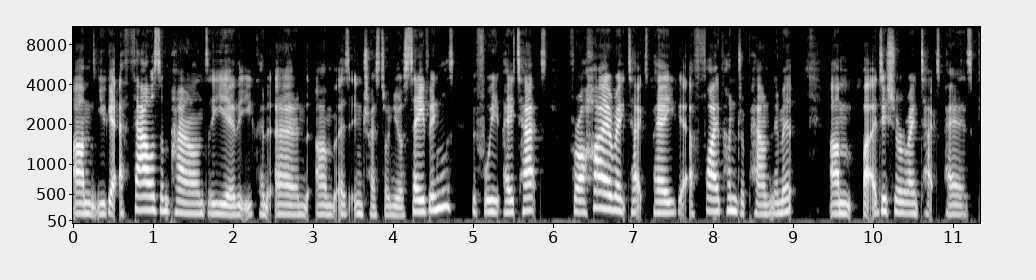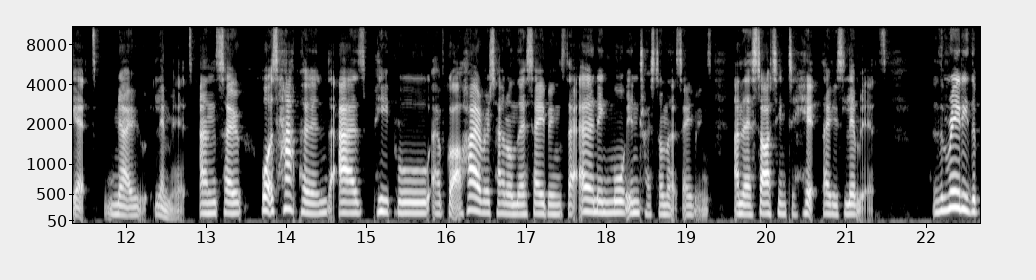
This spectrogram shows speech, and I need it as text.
um, you get a thousand pounds a year that you can earn um, as interest on your savings before you pay tax. For a higher rate taxpayer, you get a £500 limit, um, but additional rate taxpayers get no limit. And so, what's happened as people have got a higher return on their savings, they're earning more interest on that savings and they're starting to hit those limits really the,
